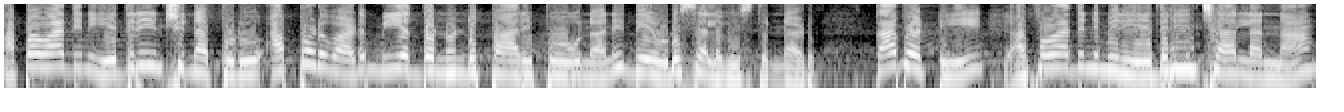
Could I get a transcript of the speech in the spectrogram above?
అపవాదిని ఎదిరించినప్పుడు అప్పుడు వాడు మీ యొద్ద నుండి పారిపోవును అని దేవుడు సెలవిస్తున్నాడు కాబట్టి అపవాదిని మీరు ఎదిరించాలన్నా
